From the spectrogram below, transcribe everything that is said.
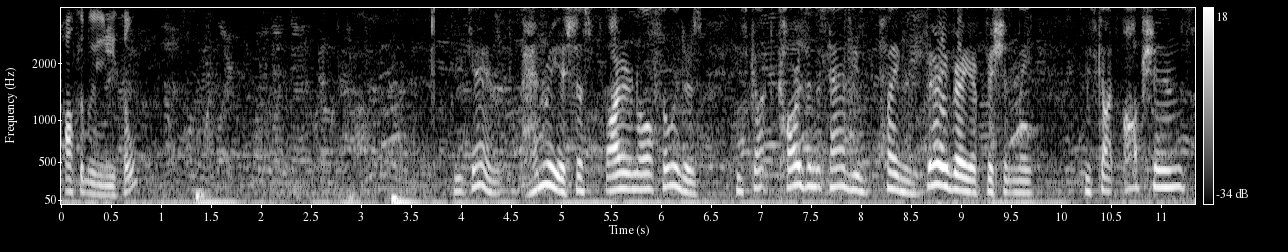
possibly lethal. Again, Henry is just firing all cylinders. He's got cards in his hand. He's playing very, very efficiently. He's got options.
